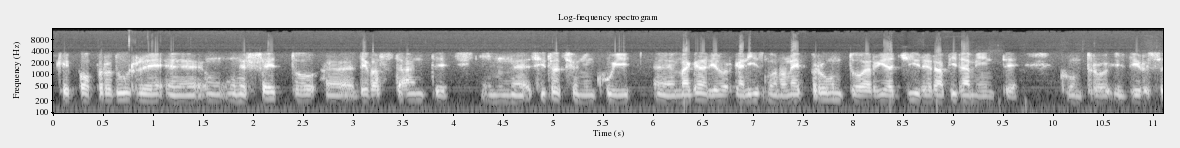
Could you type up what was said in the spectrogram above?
che può produrre eh, un, un, effetto eh, devastante in situazioni in cui eh, magari l'organismo non è pronto a reagire rapidamente contro il virus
